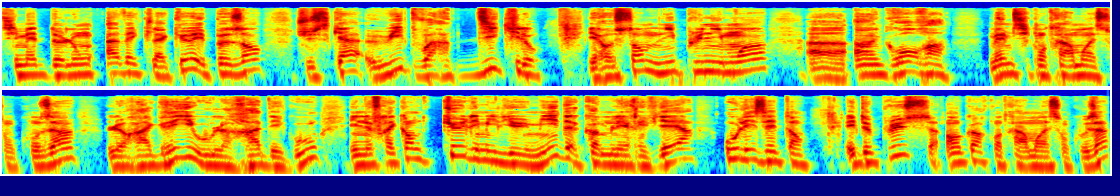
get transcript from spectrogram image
cm de long avec la queue et pesant jusqu'à 8 voire 10 kilos. Il ressemble ni plus ni moins à un gros rat, même si contrairement à son cousin, le rat gris ou le rat d'égout, il ne fréquente que les milieux humides comme les rivières ou les étangs. Et de plus, encore contrairement à son cousin,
